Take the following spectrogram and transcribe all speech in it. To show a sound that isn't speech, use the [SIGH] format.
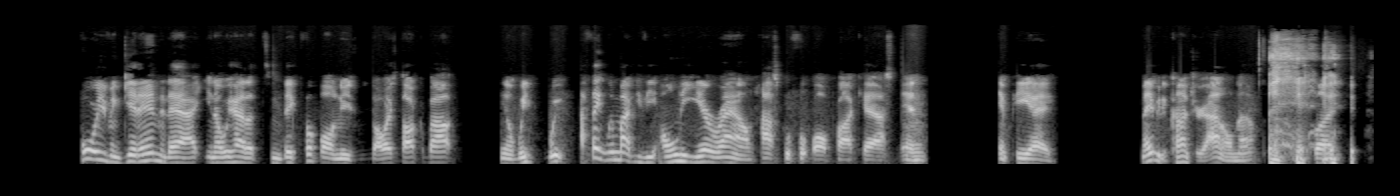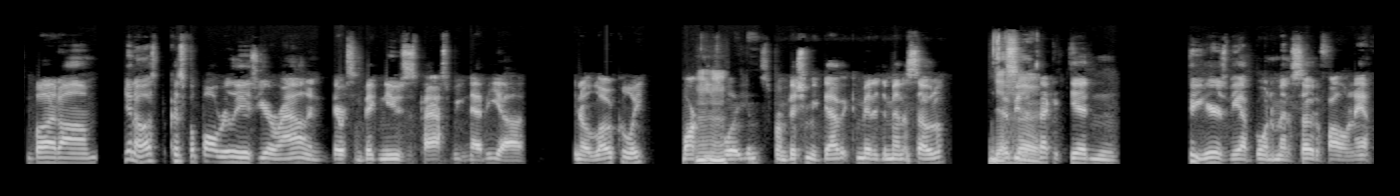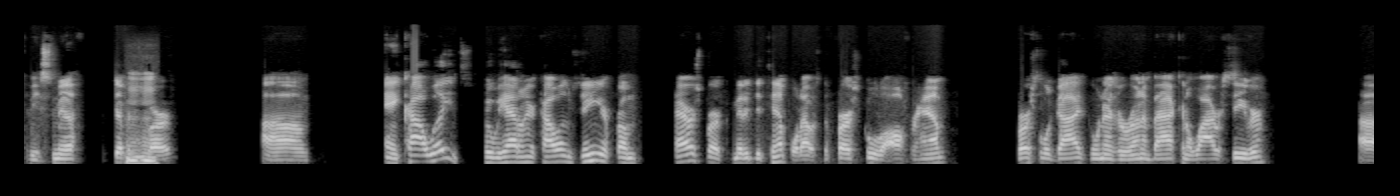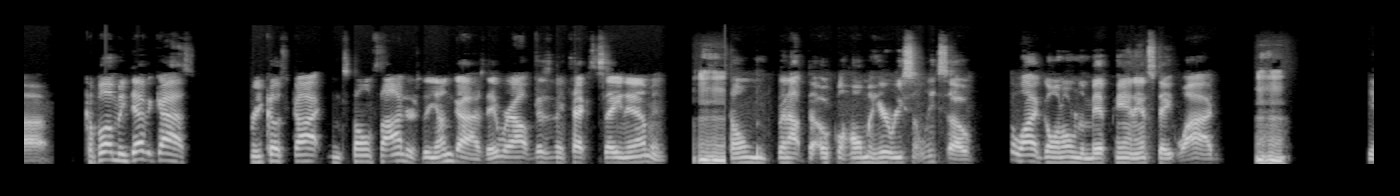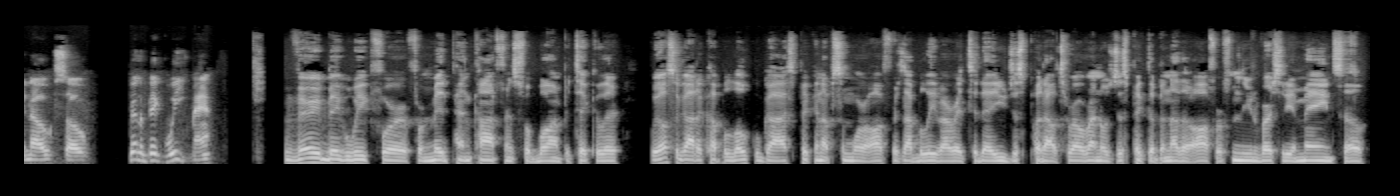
before we even get into that, you know, we had a, some big football news. We always talk about. You know, we we I think we might be the only year-round high school football podcast in in PA. Maybe the country, I don't know. but [LAUGHS] but um, you know, it's because football really is year round and there was some big news this past week, Nebby. Uh, you know, locally, Marquise mm-hmm. Williams from Bishop McDevitt committed to Minnesota. Yes, He'll be sir. the second kid in two years we have going to Minnesota following Anthony Smith, Shippensburg. Mm-hmm. Um, and Kyle Williams, who we had on here, Kyle Williams Jr. from Harrisburg, committed to Temple. That was the first school to offer him. Versatile guys going as a running back and a wide receiver. Uh, a couple of McDevitt guys, Rico Scott and Stone Saunders, the young guys, they were out visiting Texas A&M, and mm-hmm. Stone went out to Oklahoma here recently. So a lot going on in the Mid Penn and statewide. Mm-hmm. You know, so it's been a big week, man. Very big week for for Mid Penn Conference football in particular. We also got a couple local guys picking up some more offers. I believe I read today you just put out Terrell Reynolds just picked up another offer from the University of Maine. So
